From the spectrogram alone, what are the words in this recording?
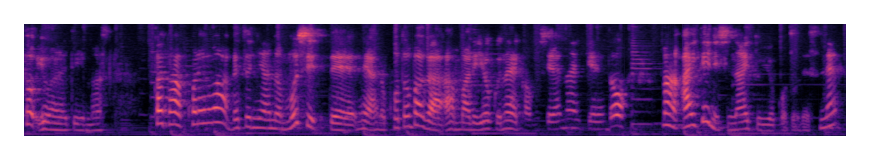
と言われています。ただ、これは別にあの無視って、ね、あの言葉があんまり良くないかもしれないけれど、まあ、相手にしないということですね。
